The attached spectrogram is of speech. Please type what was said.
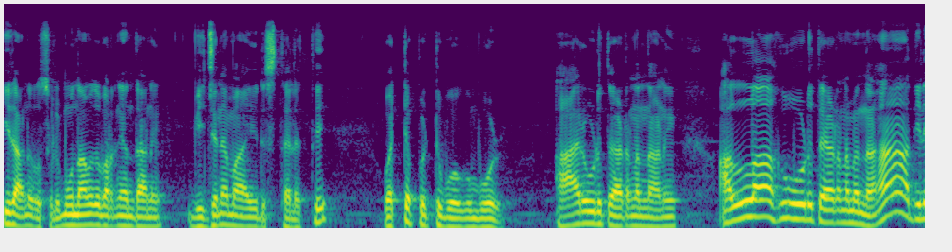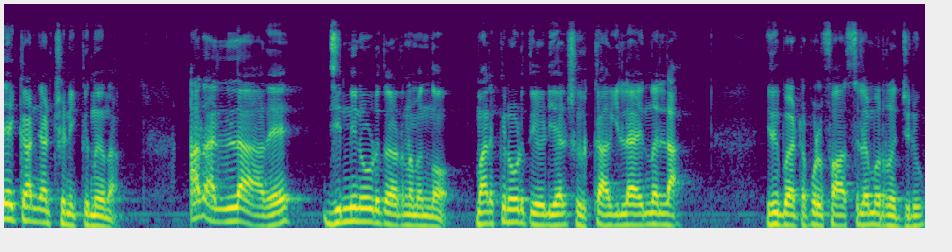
ഇതാണ് റസൂൽ. മൂന്നാമത് പറഞ്ഞ എന്താണ്? വിജനമായൊരു സ്ഥലത്ത് ഒറ്റപ്പെട്ടു പോകുമ്പോൾ ആരോട് തേടണമെന്നാണ്? അള്ളാഹുവോട് തേടണമെന്നാണ്. ആ അതിലേക്കാണ് ഞാൻ ക്ഷണിക്കുന്നതെന്നാണ് അതല്ലാതെ ജിന്നിനോട് തേടണമെന്നോ മലക്കിനോട് തേടിയാൽ ഷിർക്കാകില്ല എന്നല്ല. ഇത് കേട്ടപ്പോൾ ഫാസിലമർ റജുലു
